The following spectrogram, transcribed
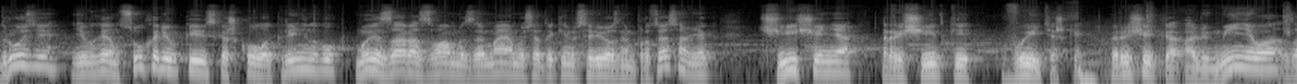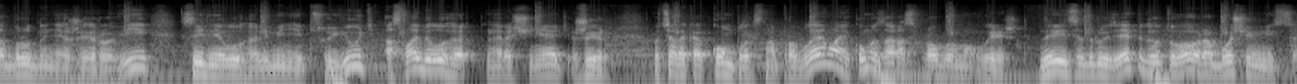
друзі! Євген Сухарів, Київська школа клінінгу. Ми зараз з вами займаємося таким серйозним процесом, як чищення решітки витяжки. Решітка алюмінієва, забруднення жирові, сильні луги алюмінії псують, а слабі луги не розчиняють жир. Оця така комплексна проблема, яку ми зараз спробуємо вирішити. Дивіться, друзі, я підготував робоче місце.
